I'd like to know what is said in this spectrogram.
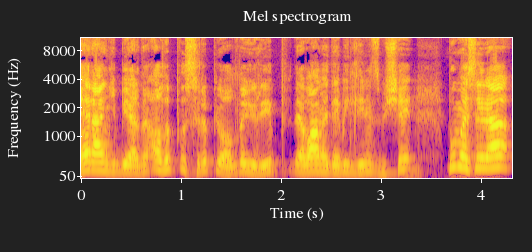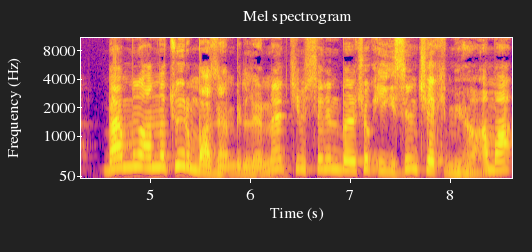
herhangi bir yerden alıp ısırıp yolda yürüyüp devam edebildiğiniz bir şey. Bu mesela ben bunu anlatıyorum bazen birilerine. Kimsenin böyle çok ilgisini çekmiyor ama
